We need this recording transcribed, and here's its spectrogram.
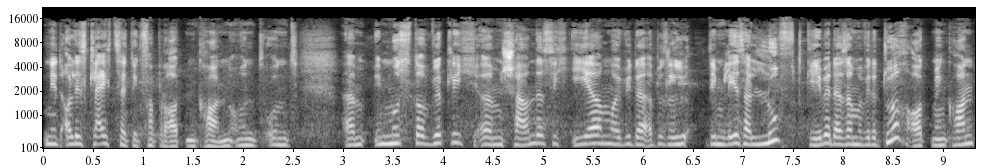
nicht alles gleichzeitig verbraten kann. Und, und ähm, ich muss da wirklich ähm, schauen, dass ich eher mal wieder ein bisschen dem Leser Luft gebe, dass er mal wieder durchatmen kann,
